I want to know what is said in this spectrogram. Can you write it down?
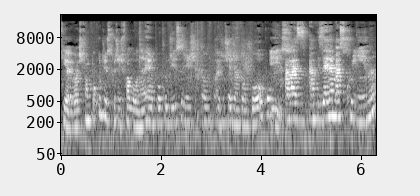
Que eu acho que é um pouco disso que a gente falou, né? É um pouco disso, a gente, então, a gente adiantou um pouco. Isso. A, a miséria masculina.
